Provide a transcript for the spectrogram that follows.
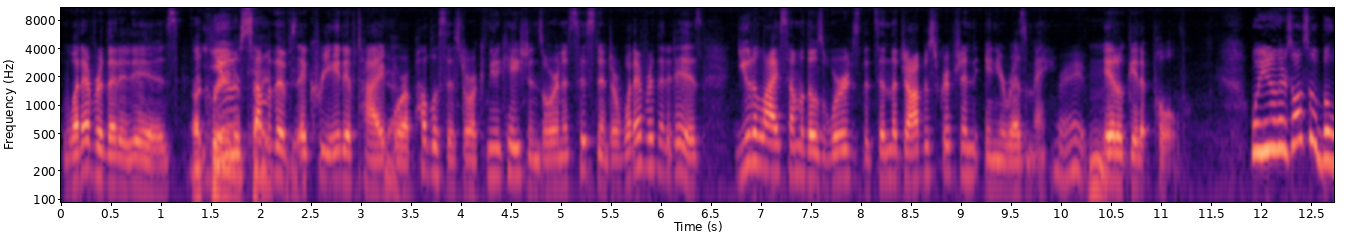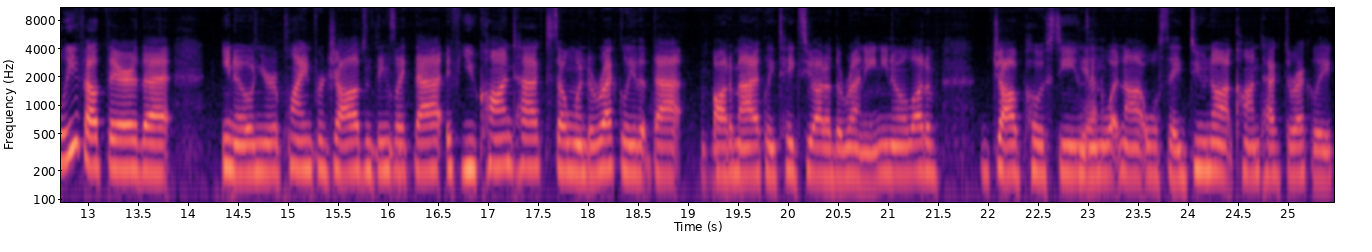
whatever that it is, A creative use some type, of the yeah. a creative type Yeah. or a publicist or a communications or an assistant or whatever that it is. Utilize some of those words that's in the job description in your resume. Right. Hmm. It'll get it pulled. Well, you know, there's also a belief out there that, you know, when you're applying for jobs and things like that, if you contact someone directly, that that automatically takes you out of the running. You know, a lot of job postings Yeah. and whatnot will say, do not contact directly.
